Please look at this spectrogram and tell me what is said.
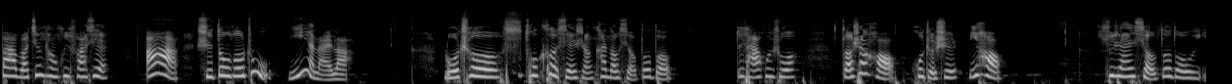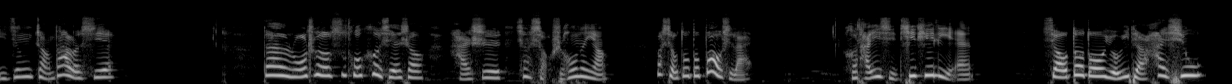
爸爸经常会发现啊，是豆豆柱，你也来了。罗彻斯托克先生看到小豆豆，对他会说早上好，或者是你好。虽然小豆豆已经长大了些，但罗彻斯托克先生还是像小时候那样把小豆豆抱起来，和他一起贴贴脸。小豆豆有一点害羞，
